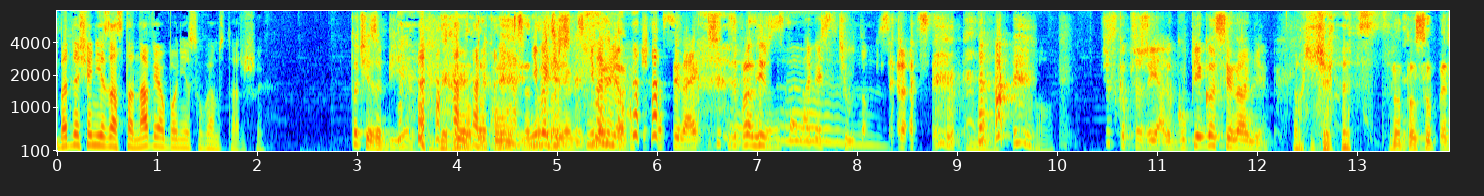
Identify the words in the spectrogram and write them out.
będę się nie zastanawiał, bo nie słucham starszych. To cię zabije. No to kurczę, nie no będziesz, to nie będę miał tak, syna. Jak się zaplanujesz zastanawiać, to cię utopi zaraz. No. Wszystko przeżyje, ale głupiego syna nie. o jest. No to super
